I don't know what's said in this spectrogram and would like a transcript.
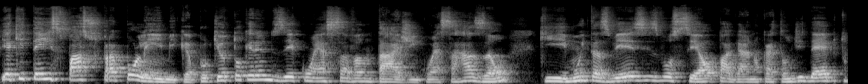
E aqui tem espaço para polêmica, porque eu estou querendo dizer com essa vantagem, com essa razão, que muitas vezes você, ao pagar no cartão de débito,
